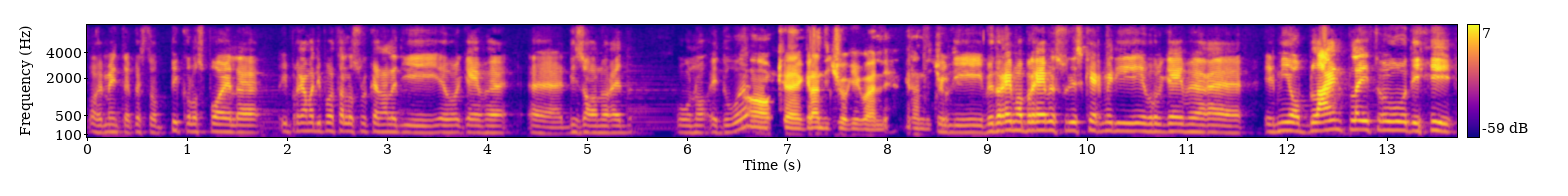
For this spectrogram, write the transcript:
ovviamente questo piccolo spoiler, in programma di portarlo sul canale di Eurogamer eh, Dishonored 1 e 2. Ok, grandi giochi quelli, grandi giochi. Quindi vedremo a breve sugli schermi di Eurogamer eh, il mio blind playthrough di,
